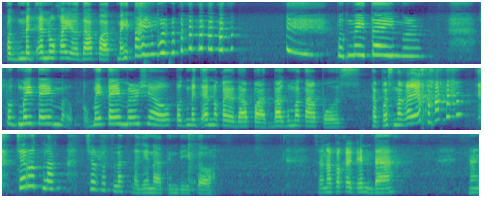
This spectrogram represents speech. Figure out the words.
pag nag-ano kayo dapat may timer. pag may timer. Pag may timer, may timer siya, oh. Pag nag-ano kayo dapat bago matapos, tapos na kayo. Charot lang. Charot lang. Lagyan natin dito. So, napakaganda ng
